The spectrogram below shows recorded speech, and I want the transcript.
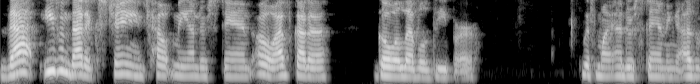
that even that exchange helped me understand. Oh, I've got to go a level deeper with my understanding as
